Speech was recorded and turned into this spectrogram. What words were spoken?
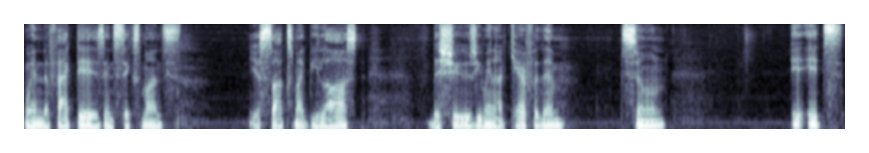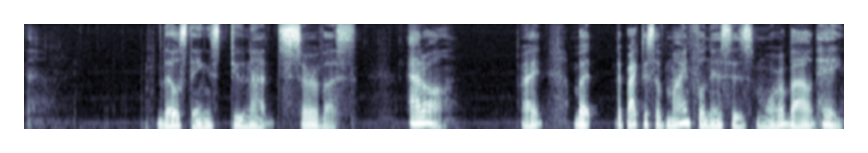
When the fact is, in six months, your socks might be lost. The shoes, you may not care for them soon. It, it's those things do not serve us at all, right? But the practice of mindfulness is more about hey,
